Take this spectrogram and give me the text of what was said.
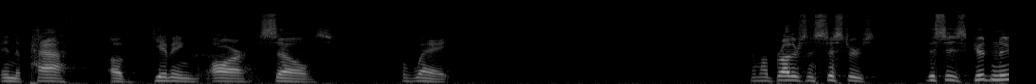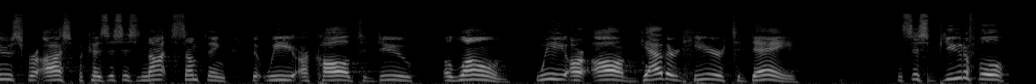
in the path of giving ourselves away. Now, my brothers and sisters, this is good news for us because this is not something that we are called to do alone. We are all gathered here today it's this beautiful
